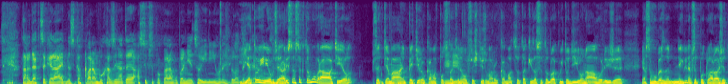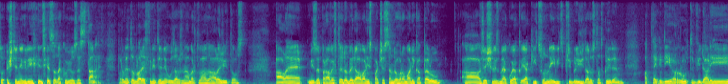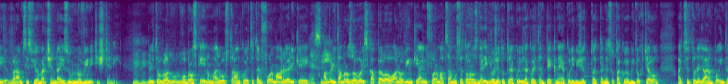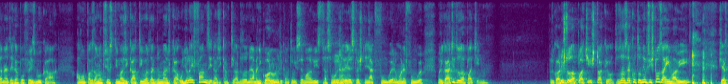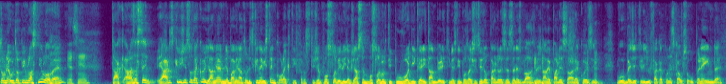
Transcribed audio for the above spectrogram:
Ta redakce, která je dneska v Parambuchazina, to je asi předpokládám úplně něco jiného, než byla tenkrát. Je to jiný, protože já když jsem se k tomu vrátil, před těma pěti rokama v podstatě, mm-hmm. nebo před čtyřma rokama, co taky zase to bylo takový to dílo náhody, že já jsem vůbec ne, někdy nepředpokládal, že to ještě někdy něco takového se stane. Pro mě to byla definitivně uzavřená mrtvá záležitost, ale my jsme právě v té době dávali s Pačesem dohromady kapelu a řešili jsme, jako jak, jaký co nejvíc přiblížit a dostat k lidem. A tehdy Rut vydali v rámci svého merchandiseu noviny tištěný. Mm-hmm. Byly to obrovské, jenom má dvou stránku, je to ten formát veliký Jasný. a byly tam rozhovory s kapelou a novinky a informace a mu se to hrozně líbilo, že toto je jako kdyby takový ten pěkný, jako kdyby, že to, to něco takového by to chtělo, ať se to nedělá jenom po internetech a po Facebookách. A on pak za mnou přijel s tím a říká, ty tak doma říká, udělej fanzin. A říkám, ty to nedám ani korunu. Říkám, to bych se mohl víc, já jsem no. nevěděl, jestli to ještě nějak funguje nebo nefunguje. On říká, já ti to zaplatím. Říkal, když to zaplatíš, tak jo. To zase jako to mě přišlo zajímavý, že v tom neutopím vlastní love. Jasně. Tak, ale zase, já vždycky, když něco takového dělám, mě, mě baví na tom vždycky nevíc ten kolektiv, prostě, že oslovit lidi, takže já jsem oslovil ty původní, který tam byli, tím jestli poslali si do prdele, jsem se nezbláznil, že nám je 50, jako jestli vůbec, že ti lidi fakt jako dneska už jsou úplně jinde.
